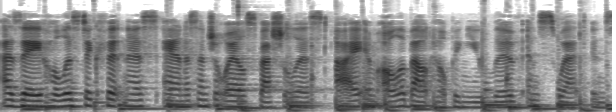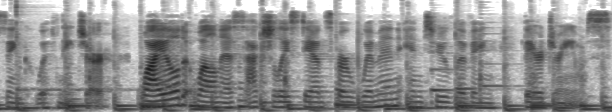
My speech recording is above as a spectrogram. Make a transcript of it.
As a holistic fitness and essential oil specialist, I am all about helping you live and sweat in sync with nature. Wild Wellness actually stands for Women into Living Their Dreams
